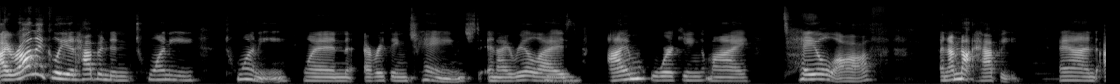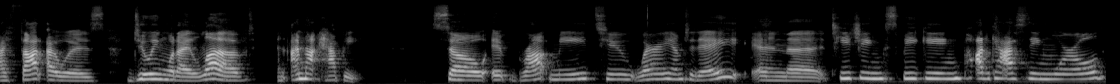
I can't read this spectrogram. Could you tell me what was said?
ironically it happened in 2020 when everything changed and i realized mm-hmm. i'm working my tail off and i'm not happy and i thought i was doing what i loved and i'm not happy so it brought me to where I am today in the teaching, speaking, podcasting world.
